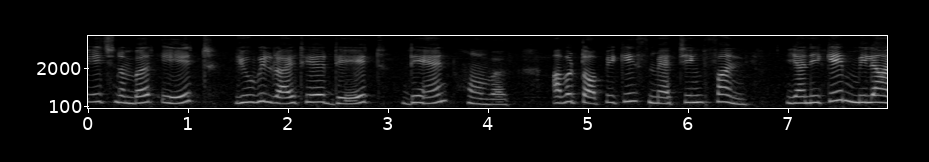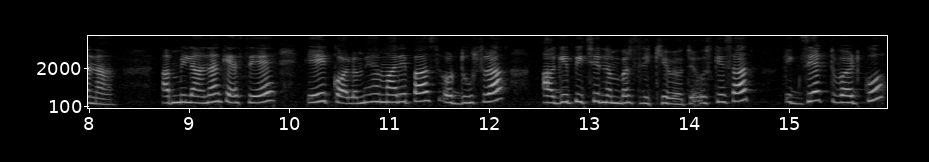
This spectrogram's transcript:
page number eight will write here date, day and homework. Our topic is matching fun यानी कि मिलाना। अब मिलाना कैसे है? एक कॉलम है हमारे पास और दूसरा आगे पीछे नंबर्स लिखे हुए होते हैं। उसके साथ एग्जैक्ट वर्ड को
